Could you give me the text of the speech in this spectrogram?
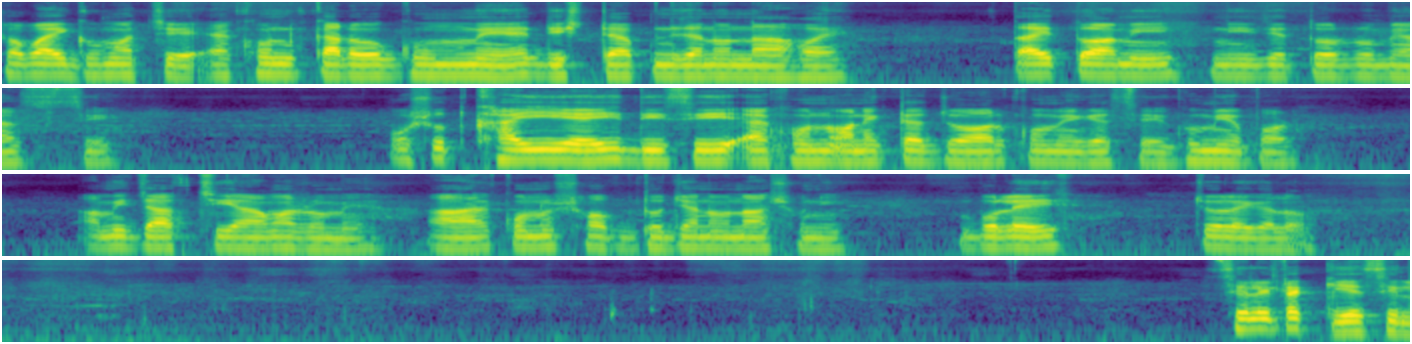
সবাই ঘুমাচ্ছে, এখন কারও ঘুমে ডিস্টার্ব যেন না হয়। তাই তো আমি নিজে তোর রুমে আসছি। ওষুধ খাইয়েই দিছি, এখন অনেকটা জ্বর কমে গেছে, ঘুমিয়ে পড়। আমি যাচ্ছি আমার রুমে আর কোনো শব্দ যেন না শুনি, বলেই চলে গেল। ছেলেটা কে ছিল?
